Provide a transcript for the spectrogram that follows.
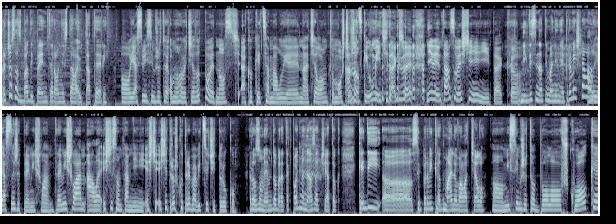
Prečo sa z body painterov nestávajú tatéry? O, ja si myslím, že to je o mnoho väčšia zodpovednosť, ako keď sa maluje na telo. To môžete Áno. vždy umyť, takže neviem, tam som ešte není. Tak. Nikdy si nad tým ani nepremýšľala? ale jasné, že premyšľam. Premyšľam, ale ešte som tam není. Ešte, ešte trošku treba vycvičiť tú ruku. Rozumiem, dobre, tak poďme na začiatok. Kedy uh, si prvýkrát maľovala telo? O, myslím, že to bolo v škôlke,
